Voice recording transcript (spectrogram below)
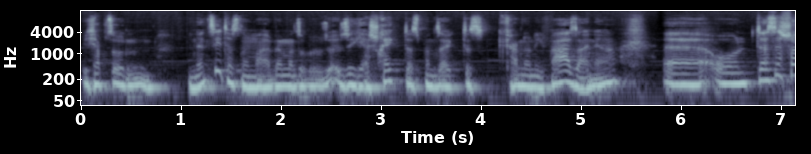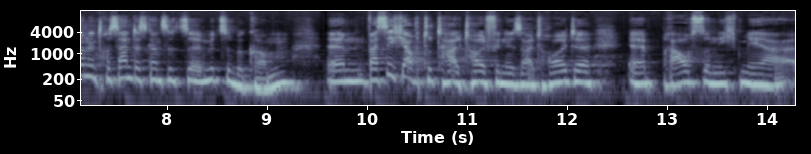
ich habe so ein wie nennt sich das nochmal, wenn man so sich erschreckt, dass man sagt, das kann doch nicht wahr sein, ja. Äh, und das ist schon interessant, das Ganze mitzubekommen. Ähm, was ich auch total toll finde, ist halt heute äh, brauchst du nicht mehr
